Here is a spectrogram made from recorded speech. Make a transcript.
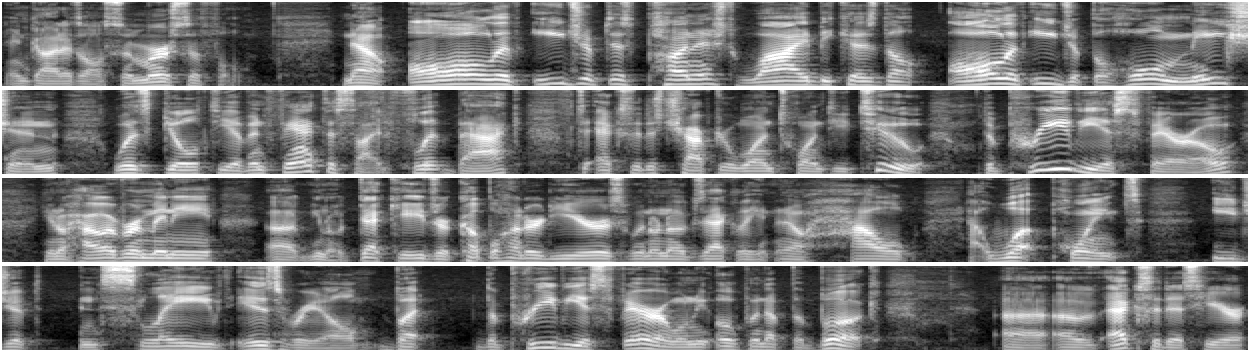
and God is also merciful. Now, all of Egypt is punished. Why? Because the, all of Egypt, the whole nation, was guilty of infanticide. Flip back to Exodus chapter 122. The previous Pharaoh, you know, however many, uh, you know, decades or a couple hundred years, we don't know exactly you know, how, at what point Egypt enslaved Israel, but the previous Pharaoh, when we open up the book, uh, of Exodus here,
